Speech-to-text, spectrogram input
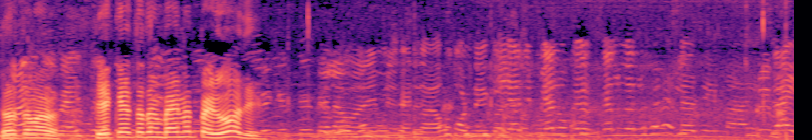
તો તમારું પેકેજ તો તમે બાય નથી પડ્યું હો હજી પેલા મોંઘું છે એટલે afford નહીં કરી. હજી પેલું પે- પેલું વેલું છે ને એટલે હજી એમાં try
